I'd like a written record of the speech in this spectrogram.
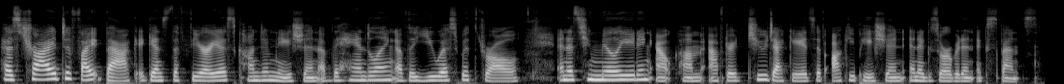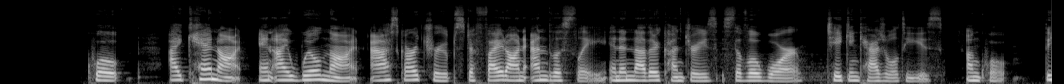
has tried to fight back against the furious condemnation of the handling of the U.S. withdrawal and its humiliating outcome after two decades of occupation and exorbitant expense. Quote, I cannot and I will not ask our troops to fight on endlessly in another country's civil war, taking casualties, unquote the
